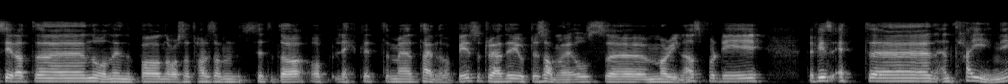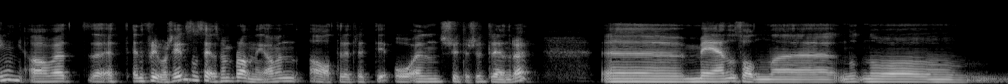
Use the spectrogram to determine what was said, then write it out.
sier at øh, noen inne på Norset har liksom sittet og lekt litt med tegnepapir, så tror jeg de har gjort det samme hos Marinas. Fordi det fins en tegning av et, et, en flymaskin som ser ut som en blanding av en A330 og en 737-300. Med noe sånn no, noe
